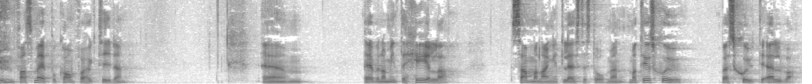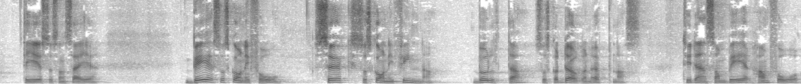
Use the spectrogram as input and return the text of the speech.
fanns med på konfahögtiden. Ehm, även om inte hela sammanhanget lästes då. Men Matteus 7, vers 7 till 11. Det är Jesus som säger Be så ska ni få, sök så ska ni finna, bulta så ska dörren öppnas. Ty den som ber, han får,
